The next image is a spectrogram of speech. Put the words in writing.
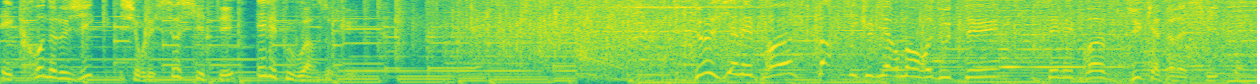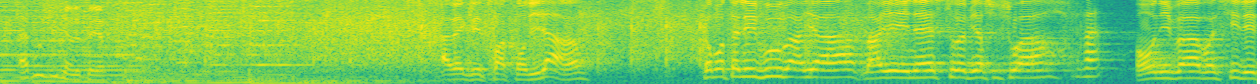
et chronologique sur les sociétés et les pouvoirs occultes. Deuxième épreuve, particulièrement redoutée, c'est l'épreuve du cadre à la suite. À vous, Julien Lepers. Avec les trois candidats. hein. Comment allez-vous Maria Maria Inès, tout va bien ce soir? Ça va On y va, voici les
